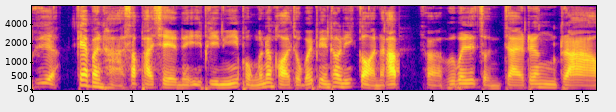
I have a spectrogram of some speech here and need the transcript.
เพื่อแก้ปัญหาซัพพลายเชนใน EP นี้ผมก็ต้องขอจบไว้เพียงเท่านี้ก่อนนะครับสำหรับผู้ที่สนใจเรื่องราว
